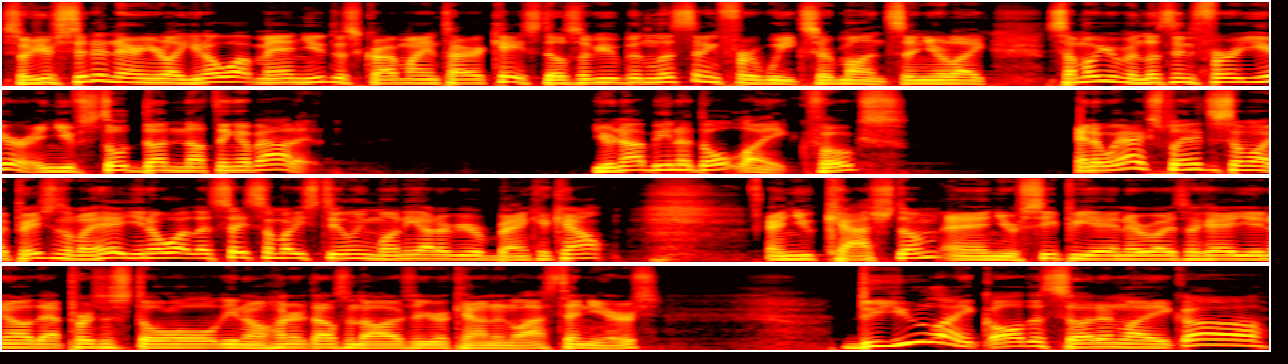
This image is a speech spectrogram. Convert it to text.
So you're sitting there and you're like, you know what, man, you described my entire case. Those of you who've been listening for weeks or months, and you're like, some of you have been listening for a year and you've still done nothing about it. You're not being adult like, folks. And the way I explain it to some of my patients, I'm like, hey, you know what? Let's say somebody's stealing money out of your bank account and you catch them and your CPA and everybody's like, hey, you know, that person stole, you know, $100,000 of your account in the last 10 years. do you like all of a sudden like oh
